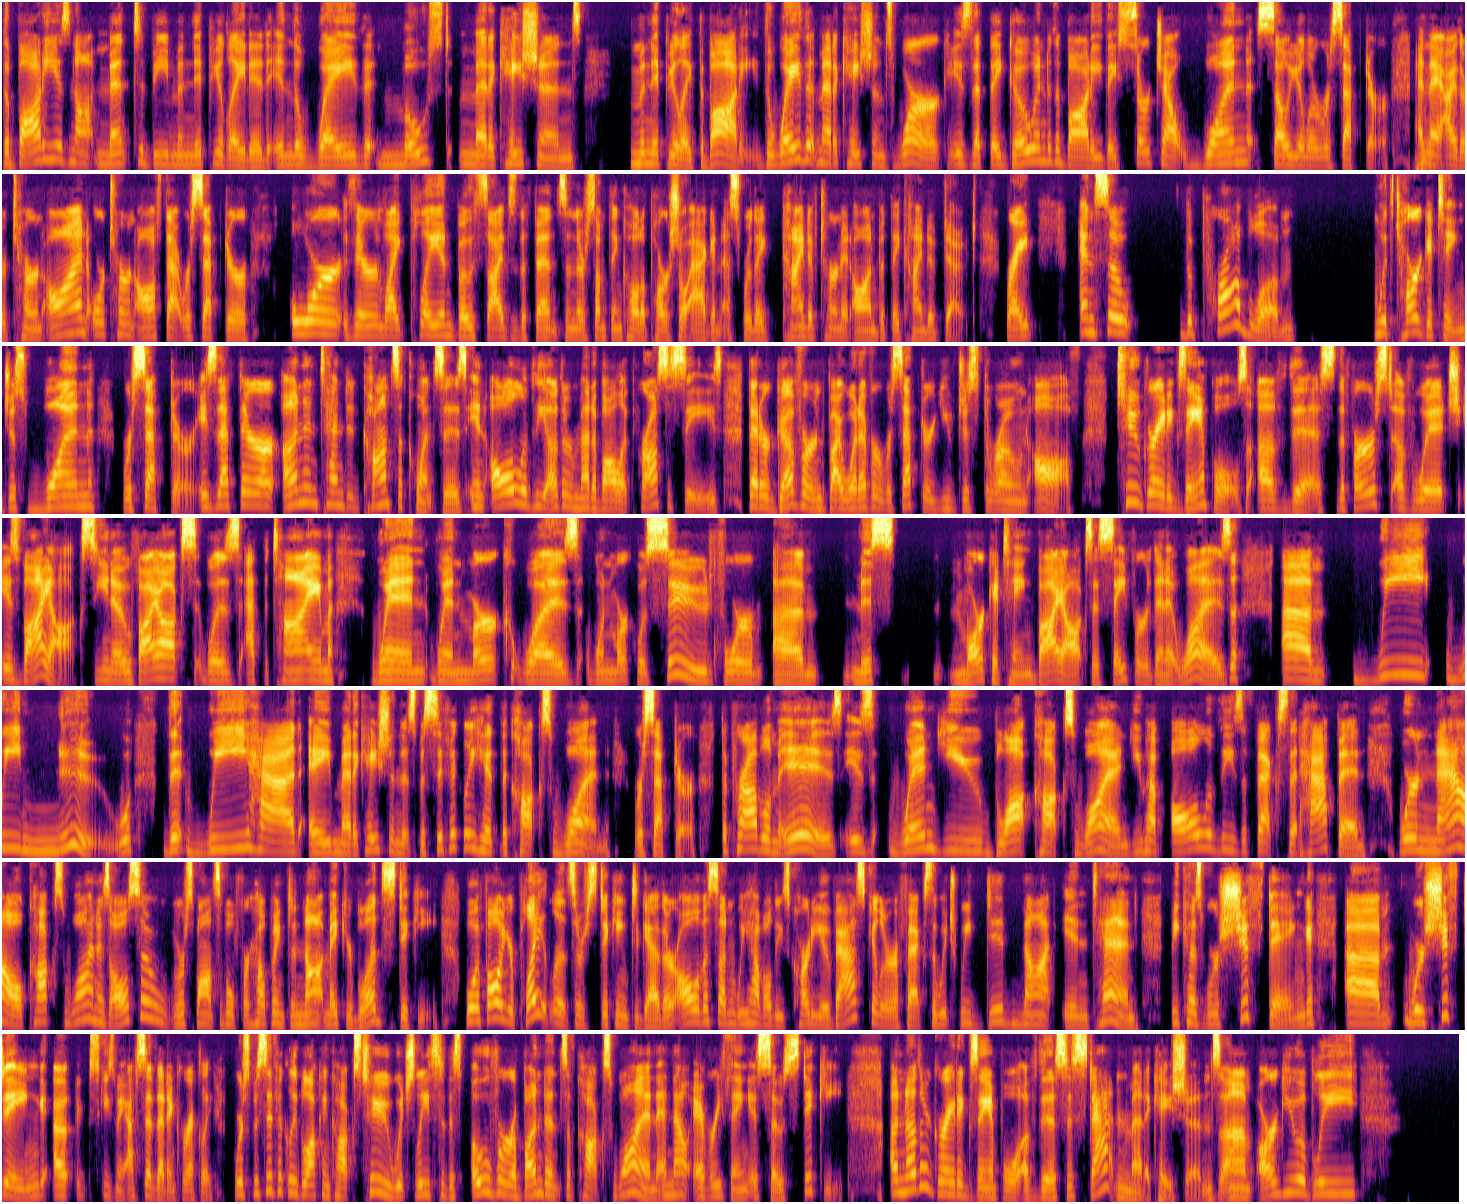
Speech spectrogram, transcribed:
the body is not meant to be manipulated in the way that most medications manipulate the body. The way that medications work is that they go into the body, they search out one cellular receptor, and mm. they either turn on or turn off that receptor. Or they're like playing both sides of the fence, and there's something called a partial agonist where they kind of turn it on, but they kind of don't. Right. And so the problem with targeting just one receptor is that there are unintended consequences in all of the other metabolic processes that are governed by whatever receptor you've just thrown off. Two great examples of this. The first of which is Vioxx. You know, Vioxx was at the time when when Merck was when Merck was sued for um mismarketing Vioxx as safer than it was. Um, we we knew that we had a medication that specifically hit the cox1 receptor the problem is is when you block cox1 you have all of these effects that happen where now cox1 is also responsible for helping to not make your blood sticky well if all your platelets are sticking together all of a sudden we have all these cardiovascular effects which we did not intend because we're shifting um, we're shifting uh, excuse me, I've said that incorrectly. We're specifically blocking COX2, which leads to this overabundance of COX1. And now everything is so sticky. Another great example of this is statin medications. Um, arguably,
